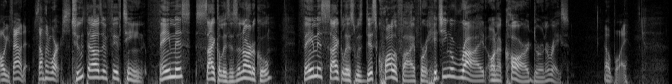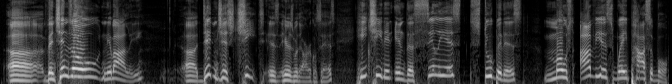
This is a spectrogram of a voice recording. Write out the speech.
Oh, you found it. Something worse. 2015, famous cyclist is an article. Famous cyclist was disqualified for hitching a ride on a car during a race. Oh, boy. Uh, Vincenzo Nibali uh, didn't just cheat. Is here's what the article says. He cheated in the silliest, stupidest, most obvious way possible.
